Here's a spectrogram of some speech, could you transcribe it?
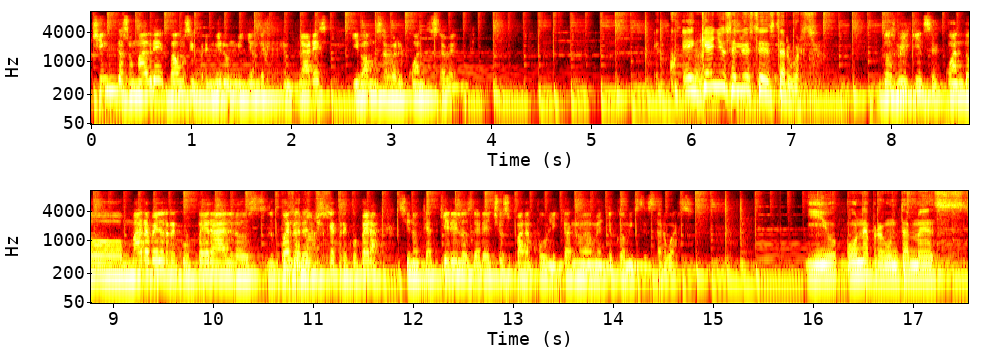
chinga su madre, vamos a imprimir un millón de ejemplares y vamos a ver cuánto se vende. ¿En qué año salió este de Star Wars? 2015, cuando Marvel recupera los, bueno, no derechos. es que recupera, sino que adquiere los derechos para publicar nuevamente cómics de Star Wars. Y una pregunta más,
